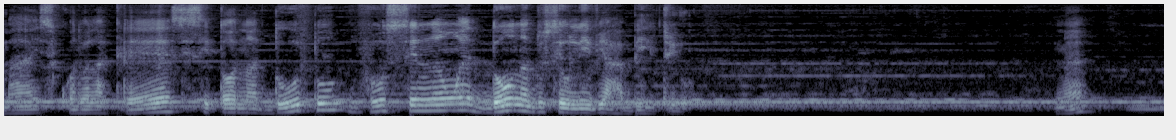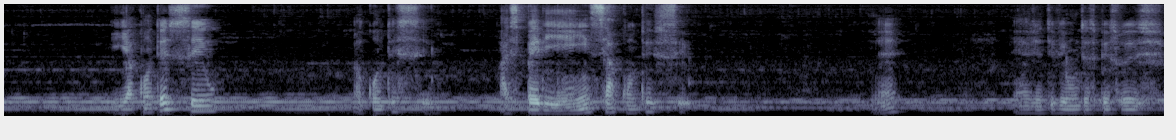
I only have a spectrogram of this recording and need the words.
Mas quando ela cresce, se torna adulto, você não é dona do seu livre-arbítrio. E aconteceu. Aconteceu. A experiência aconteceu. Né? E a gente vê muitas pessoas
